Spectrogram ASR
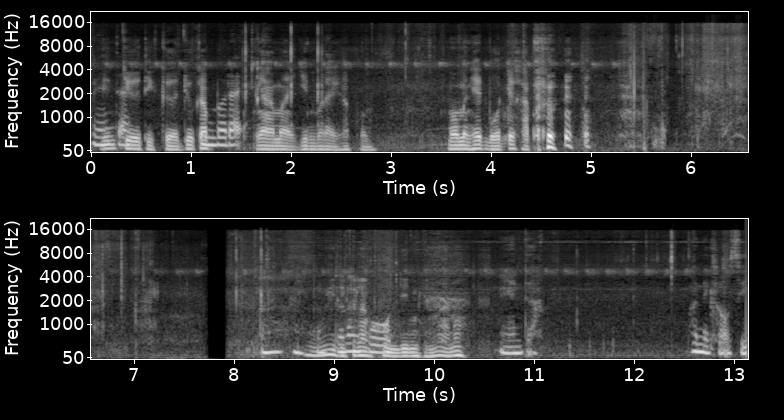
แม่ดินจ้ะจือที่เกิดอยู่กิกับนบ่ได้งาใหม่กินบ่ได้ครับ ผมโมเมนเฮ็ดบดเด้วยครับอืมอุ้ยนี่กำลังคนดินขึ้นมาเนาะแม่นจ้ะพันในเขาสี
